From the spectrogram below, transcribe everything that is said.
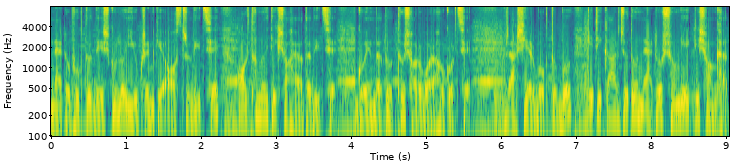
ন্যাটোভুক্ত দেশগুলো ইউক্রেনকে অস্ত্র দিচ্ছে, অর্থনৈতিক সহায়তা দিচ্ছে, গোয়েন্দা তথ্য সরবরাহ করছে। রাশিয়ার বক্তব্য, এটি কার্যত ন্যাটোর সঙ্গে একটি সংঘাত।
